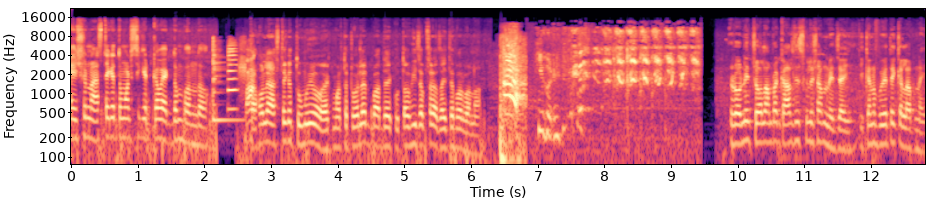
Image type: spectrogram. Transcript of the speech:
এই শোনো আজ থেকে তোমার সিগারেট খাওয়া একদম বন্ধ। তাহলে আজ থেকে তুমিও একমাত্র টয়লেট বাদে কোথাও হিসাব ছাড়া যাইতে পারবে না। রনি চল আমরা গার্লস স্কুলের সামনে যাই। এখানে বইয়েতে ক্লাব নাই।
